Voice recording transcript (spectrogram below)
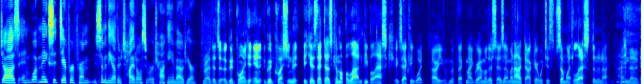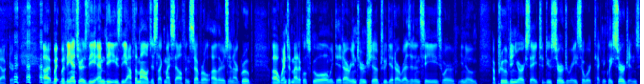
does and what makes it different from some of the other titles that we're talking about here? Right, that's a good point and a good question because that does come up a lot and people ask exactly what are you? In fact, my grandmother says I'm an eye doctor, which is somewhat less than a, than a doctor. uh, but, but the answer is the MDs, the ophthalmologists like myself and several others in our group uh, went to medical school. We did our internships, we did our residencies. We're, you know, approved in New York State to do surgery, so we're technically surgeons.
